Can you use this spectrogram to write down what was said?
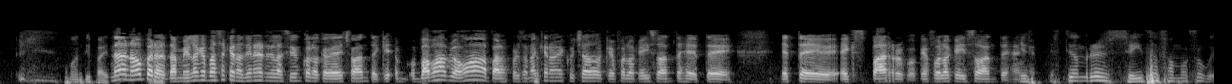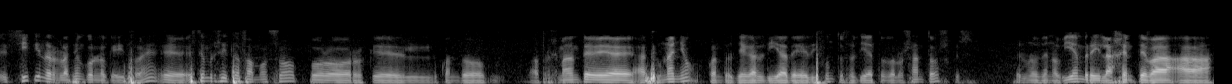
Monty Python. No, no, pero también lo que pasa es que no tiene relación con lo que había hecho antes. Que- vamos, a, vamos a, para las personas que no han escuchado, ¿qué fue lo que hizo antes este este expárroco? ¿Qué fue lo que hizo antes, Ángel? Es- Este hombre se hizo famoso, eh, sí tiene relación con lo que hizo, ¿eh? Eh, Este hombre se hizo famoso porque el- cuando, aproximadamente eh, hace un año, cuando llega el Día de Difuntos, el Día de Todos los Santos, que es el 1 de noviembre, y la gente va a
